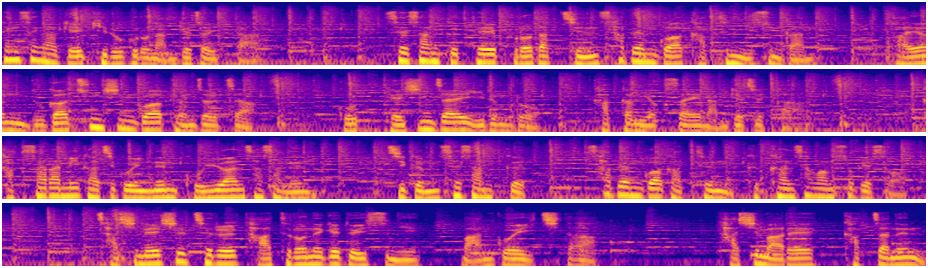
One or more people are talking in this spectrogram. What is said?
생생하게 기록으로 남겨져 있다. 세상 끝에 불어닥친 사변과 같은 이 순간, 과연 누가 충신과 변절자, 곧 배신자의 이름으로 각각 역사에 남겨질까? 각 사람이 가지고 있는 고유한 사상은 지금 세상 끝, 사변과 같은 극한 상황 속에서 자신의 실체를 다 드러내게 돼 있으니 만고의 이치다. 다시 말해 각자는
